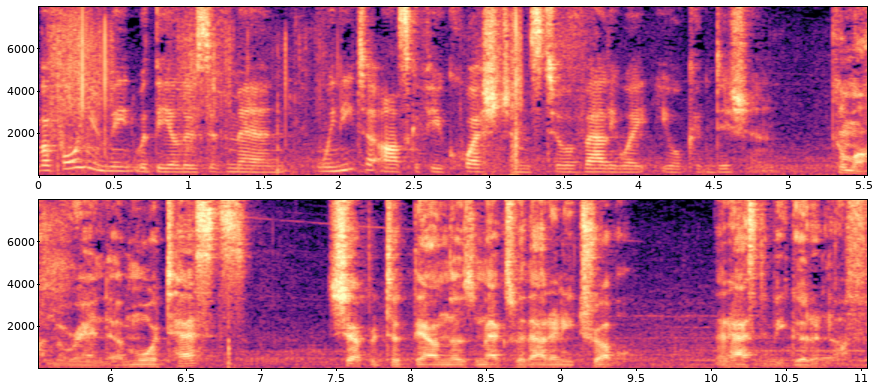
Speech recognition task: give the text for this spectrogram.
Before you meet with the Illusive Man, we need to ask a few questions to evaluate your condition. Come on, Miranda, more tests? Shepard took down those mechs without any trouble. That has to be good enough.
